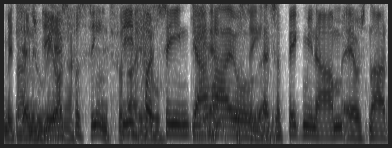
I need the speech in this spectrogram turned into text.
med Nej, men det er også for sent for Det er dig for sent. Jeg har jo, sent. altså begge mine arme er jo snart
